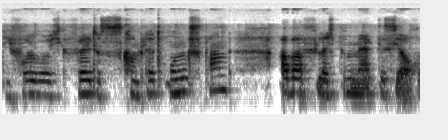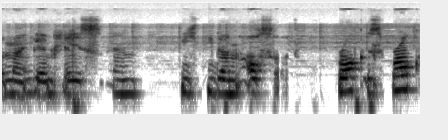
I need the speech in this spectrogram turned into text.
die Folge euch gefällt. Das ist komplett unspannend. Aber vielleicht bemerkt es ja auch in meinen Gameplays, ähm, wie ich die dann auch so. Brock ist Brock.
